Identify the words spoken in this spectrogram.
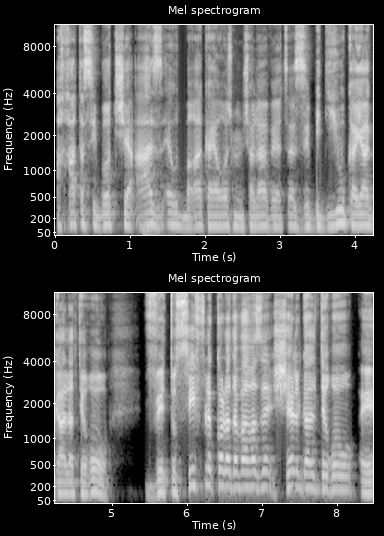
אחת הסיבות שאז אהוד ברק היה ראש ממשלה ויצא, זה בדיוק היה גל הטרור. ותוסיף לכל הדבר הזה של גל טרור, אה,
